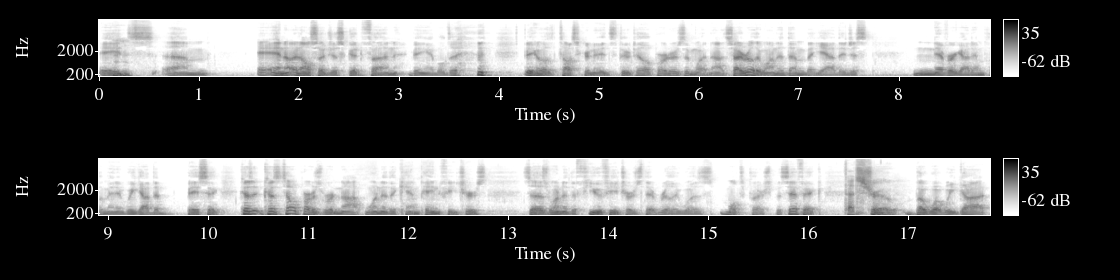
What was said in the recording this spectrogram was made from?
aids. Mm-hmm. Um, and, and also just good fun being able to being able to toss grenades through teleporters and whatnot. So I really wanted them, but yeah, they just never got implemented. We got the basic because because teleporters were not one of the campaign features. So it's one of the few features that really was multiplayer specific. That's true. So, but what we got,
